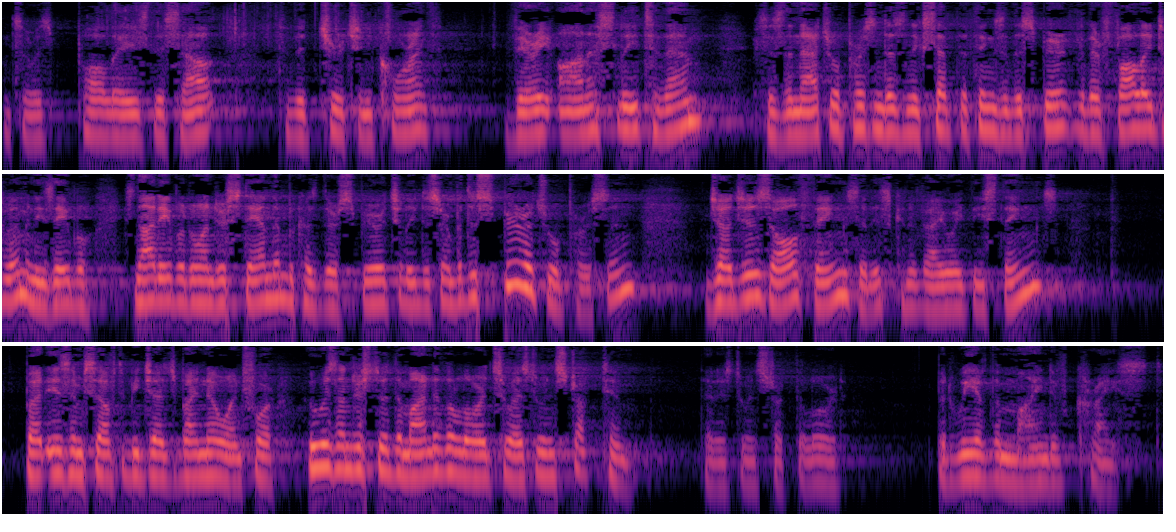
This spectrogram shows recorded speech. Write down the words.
And so as Paul lays this out to the church in Corinth, very honestly to them, he says the natural person doesn't accept the things of the spirit for their folly to him, and he's able he's not able to understand them because they're spiritually discerned. But the spiritual person judges all things, that is, can evaluate these things, but is himself to be judged by no one. For who has understood the mind of the Lord so as to instruct him? That is to instruct the Lord. But we have the mind of Christ.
